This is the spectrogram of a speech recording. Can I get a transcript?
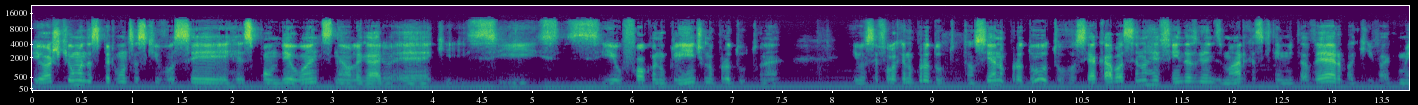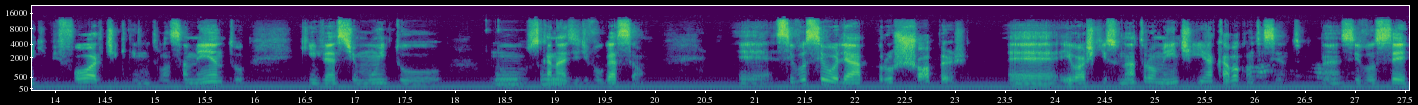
eu acho que uma das perguntas que você respondeu antes, né, Olegário, é que se, se o foco é no cliente ou no produto, né? E você falou que é no produto. Então, se é no produto, você acaba sendo refém das grandes marcas que tem muita verba, que vai com uma equipe forte, que tem muito lançamento, que investe muito nos uhum. canais de divulgação. É, se você olhar para o shopper, é, eu acho que isso naturalmente acaba acontecendo. Né? Se você,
